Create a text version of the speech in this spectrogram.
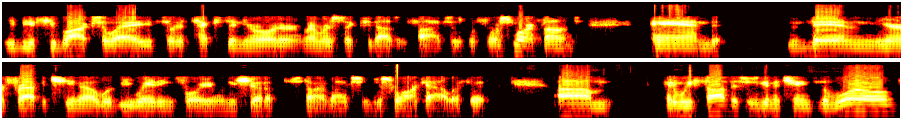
you'd be a few blocks away, you'd sort of text in your order. Remember, it's like 2005, so it was before smartphones. And then your Frappuccino would be waiting for you when you showed up to Starbucks and just walk out with it. Um, and we thought this was going to change the world.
